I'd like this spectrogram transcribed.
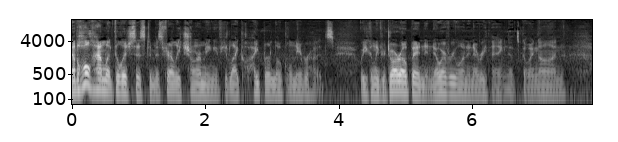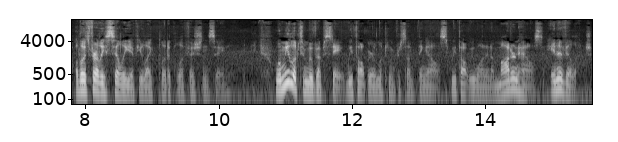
Now, the whole hamlet village system is fairly charming if you like hyper local neighborhoods, where you can leave your door open and know everyone and everything that's going on, although it's fairly silly if you like political efficiency. When we looked to move upstate, we thought we were looking for something else. We thought we wanted a modern house in a village,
